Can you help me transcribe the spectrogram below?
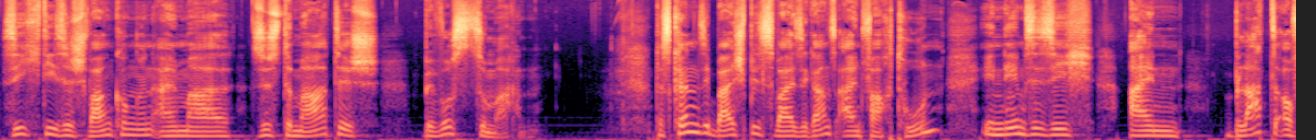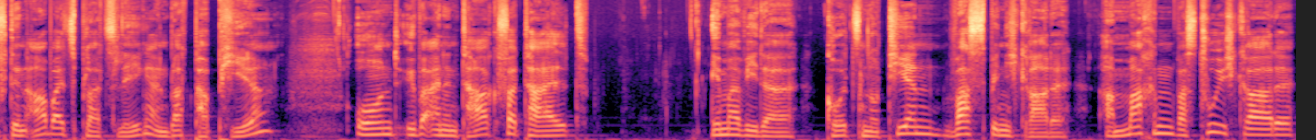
sich diese Schwankungen einmal systematisch bewusst zu machen. Das können Sie beispielsweise ganz einfach tun, indem Sie sich ein Blatt auf den Arbeitsplatz legen, ein Blatt Papier, und über einen Tag verteilt immer wieder kurz notieren, was bin ich gerade am Machen, was tue ich gerade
